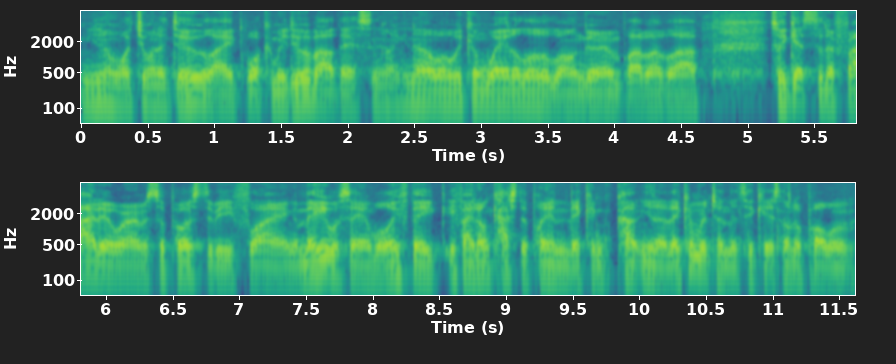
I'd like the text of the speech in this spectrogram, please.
you know, what do you want to do? Like, what can we do about this? And like, you know, well, we can wait a little longer and blah blah blah. So it gets to the Friday where I'm supposed to be flying, and they were saying, well, if they if I don't catch the plane, they can, you know, they can return the ticket. It's not a problem.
